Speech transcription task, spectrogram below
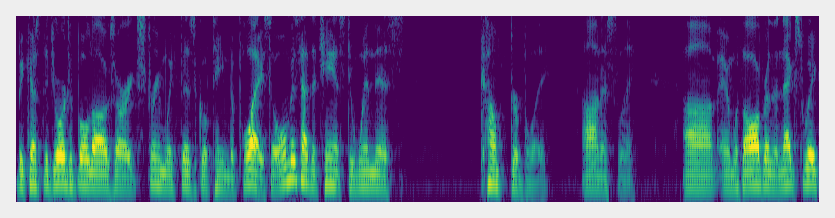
because the Georgia Bulldogs are an extremely physical team to play. So Ole Miss has a chance to win this comfortably, honestly. Um, and with Auburn the next week,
